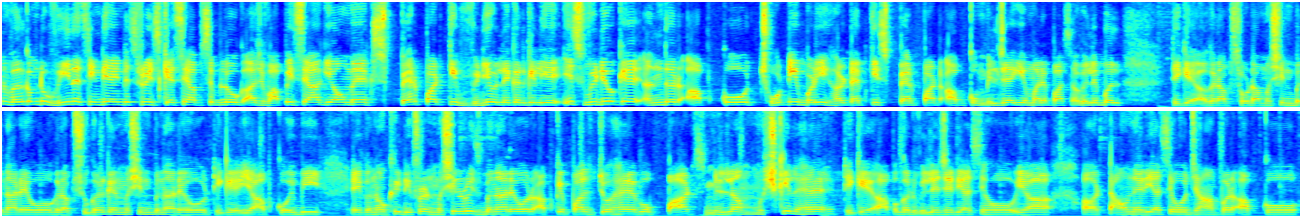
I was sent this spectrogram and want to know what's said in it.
Everyone welcome to Venus India Industries कैसे आप सब लोग? आज वापस से आ गया हूँ मैं एक स्पेयर पार्ट की वीडियो लेकर के लिए। इस वीडियो के अंदर आपको छोटी बड़ी हर टाइप की स्पेयर पार्ट आपको मिल जाएगी हमारे पास अवेलेबल ठीक है, अगर आप सोडा मशीन बना रहे हो, अगर आप शुगर कैन मशीन बना रहे हो, ठीक है, या आप कोई भी एक अनोखी डिफरेंट मशीनरीज बना रहे हो और आपके पास जो है वो पार्ट्स मिलना मुश्किल है, ठीक है, आप अगर विलेज एरिया से हो या टाउन एरिया से हो, जहाँ पर आपको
